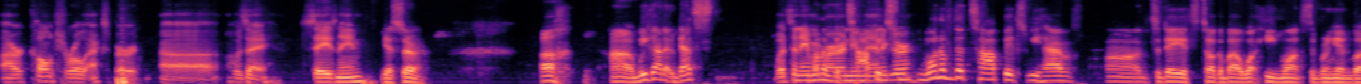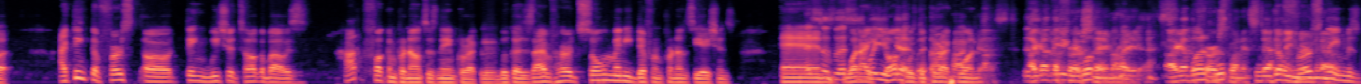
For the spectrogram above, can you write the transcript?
our cultural expert uh jose say his name Yes, sir. Uh, uh we got to That's what's the name one of of our new topics. manager One of the topics we have uh today is to talk about what he wants to bring in, but I think the first uh thing we should talk about is how to fucking pronounce his name correctly because I've heard so many different pronunciations. And this is this what is I what you thought was the correct one. This I got the you get first name right. I got the Well, first one. It's definitely the first Nuno. name is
